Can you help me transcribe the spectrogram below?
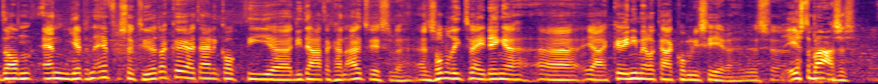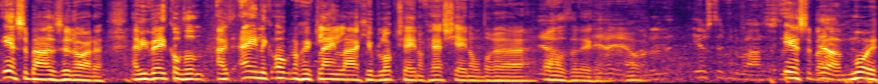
dan, en je hebt een infrastructuur, dan kun je uiteindelijk ook die, uh, die data gaan uitwisselen. En zonder die twee dingen uh, ja, kun je niet met elkaar communiceren. Dus, uh, eerste basis. Eerste basis in orde. En wie weet komt dan uiteindelijk ook nog een klein laagje blockchain of hashchain onder, ja. onder te liggen. Ja, ja, Eerst even de basis. Eerste basis. Ja, mooi.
